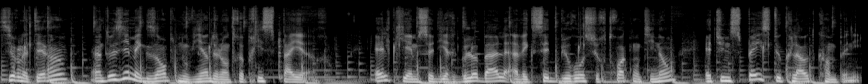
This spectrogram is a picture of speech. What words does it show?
Sur le terrain, un deuxième exemple nous vient de l'entreprise Spire. Elle, qui aime se dire globale avec sept bureaux sur trois continents, est une Space to Cloud Company.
